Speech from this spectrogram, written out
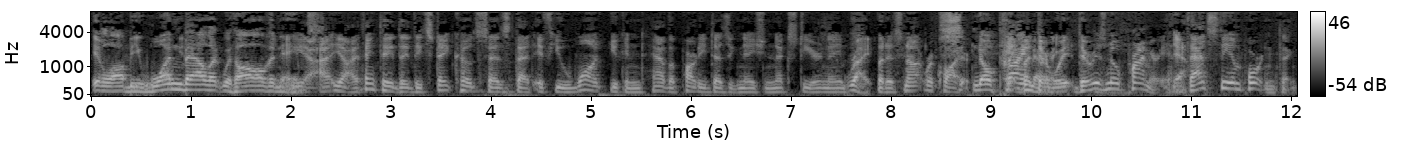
It'll all be one ballot with all the names. Yeah, I, yeah. I think the, the, the state code says that if you want, you can have a party designation next to your name. Right. but it's not required. No And- But there, primary. there is no primary. Yeah. That's the important thing,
